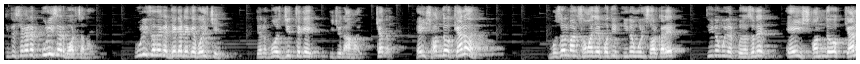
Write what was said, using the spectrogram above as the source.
কিন্তু সেখানে পুলিশের ভরসা নাই। পুলিশ তাদেরকে ডেকে ডেকে বলছে যেন মসজিদ থেকে কিছু না হয়। কেন? এই সন্দেহ কেন? মুসলমান সমাজের প্রতি তৃণমূল সরকারের, তৃণমূলের প্রশাসনের এই সন্দেহ কেন?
